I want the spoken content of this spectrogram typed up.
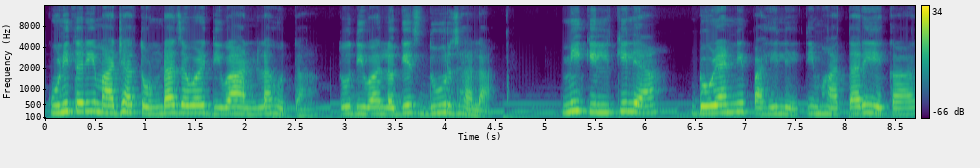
कुणीतरी माझ्या तोंडाजवळ दिवा आणला होता. तो दिवा लगेच दूर झाला. मी किलकिल्या डोळ्यांनी पाहिले ती म्हातारी एका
